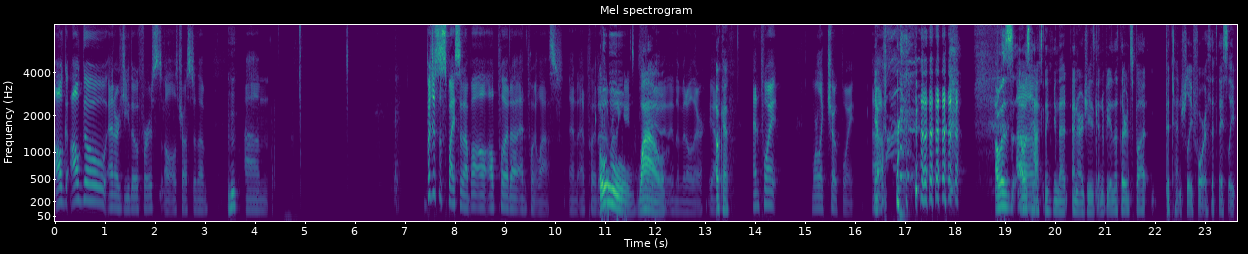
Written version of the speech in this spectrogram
I'll I'll go NRG though first. I'll, I'll trust in them. Mhm. Um, but just to spice it up, I'll I'll- put uh, endpoint last and and put uh, Oh, wow. In the middle there. Yeah. Okay. Endpoint, more like choke point. Yep. Um, I was I was Um, half thinking that NRG is going to be in the third spot, potentially fourth if they sleep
